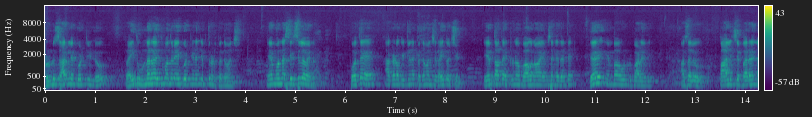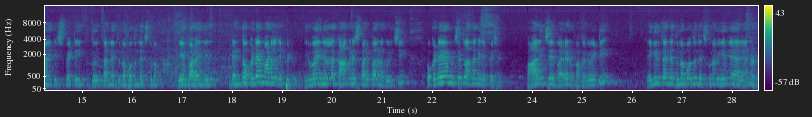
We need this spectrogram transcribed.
రెండు సార్లు ఎగ్గొట్టిండు. రైతు ఉన్న రైతు బంధునే ఎగ్గొట్టిండు అని చెప్తున్నాడు పెద్ద మనిషి. నేను మొన్న సిరిసిల్ల పోయినా. పోతే అక్కడ ఒక ఇట్లనే పెద్ద మనిషి రైతు వచ్చిండు. ఏం తాత ఎట్లున్నావు? బాగున్నావా? ఏం సంగతి అంటే ఏ ఏం బాగుండు పాడైంది. అసలు పాలిచ్చే బర్రెని ఆయన తీసిపెట్టి తన్నే దున్నపోతుంది తెచ్చుకున్నాం. ఏం పాడైంది ఇది? అంటే ఎంత ఒకటే మాటలు చెప్పిండు. ఇరవై నెలల కాంగ్రెస్ పరిపాలన గురించి ఒకటే ముచ్చట్లు అందంగా చెప్పేసిండు. పాలిచ్చే బర్రెను పక్కకు పెట్టి ఎగిరి తన్నే దున్నపోతుంది తెచ్చుకున్నాం ఏం చేయాలి అన్నాడు.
